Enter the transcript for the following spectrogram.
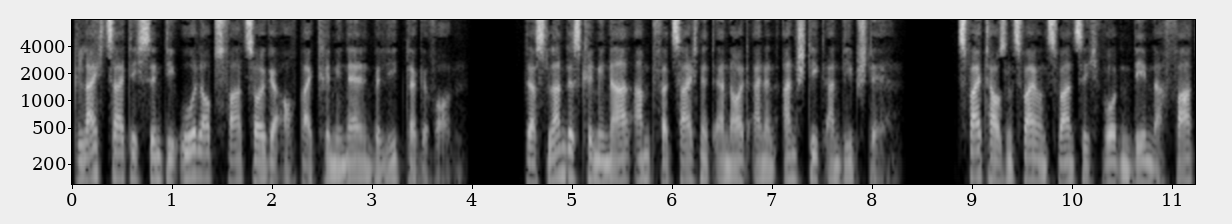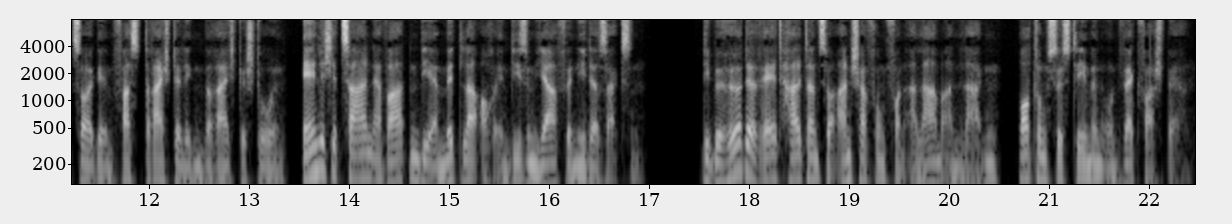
Gleichzeitig sind die Urlaubsfahrzeuge auch bei Kriminellen beliebter geworden. Das Landeskriminalamt verzeichnet erneut einen Anstieg an Diebstählen. 2022 wurden demnach Fahrzeuge im fast dreistelligen Bereich gestohlen. Ähnliche Zahlen erwarten die Ermittler auch in diesem Jahr für Niedersachsen. Die Behörde rät Haltern zur Anschaffung von Alarmanlagen, Ortungssystemen und Wegfahrsperren.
